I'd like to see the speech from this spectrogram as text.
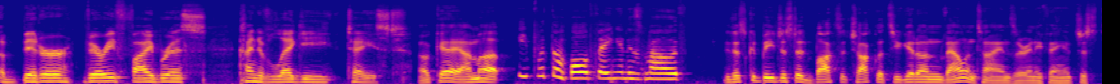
a bitter, very fibrous, kind of leggy taste. Okay, I'm up. He put the whole thing in his mouth. This could be just a box of chocolates you get on Valentine's or anything. It's just,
